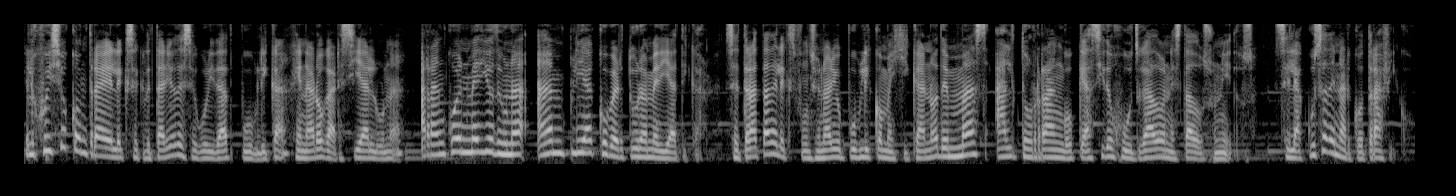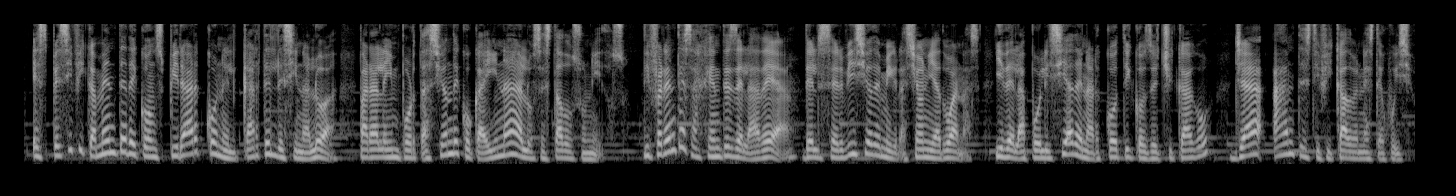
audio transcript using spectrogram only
El juicio contra el exsecretario de Seguridad Pública, Genaro García Luna, arrancó en medio de una amplia cobertura mediática. Se trata del exfuncionario público mexicano de más alto rango que ha sido juzgado en Estados Unidos. Se le acusa de narcotráfico, específicamente de conspirar con el cártel de Sinaloa para la importación de cocaína a los Estados Unidos. Diferentes agentes de la DEA, del Servicio de Migración y Aduanas y de la Policía de Narcóticos de Chicago ya han testificado en este juicio.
